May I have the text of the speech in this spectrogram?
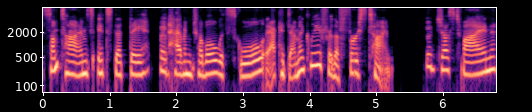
Sometimes it's that they are having trouble with school academically for the first time. But just fine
